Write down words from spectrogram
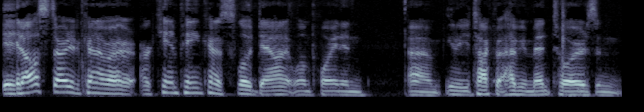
it all started kind of our, our campaign kind of slowed down at one point, and um, you know you talked about having mentors, and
